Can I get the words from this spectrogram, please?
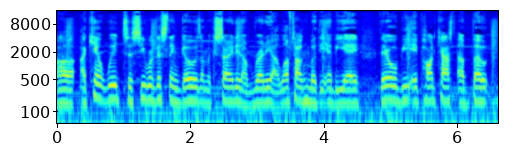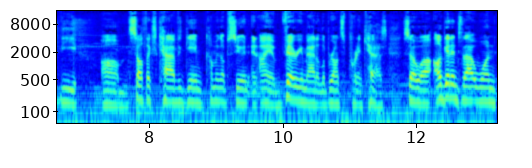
Uh, I can't wait to see where this thing goes. I'm excited. I'm ready. I love talking about the NBA. There will be a podcast about the um, Celtics Cavs game coming up soon, and I am very mad at LeBron supporting Cavs. So uh, I'll get into that one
